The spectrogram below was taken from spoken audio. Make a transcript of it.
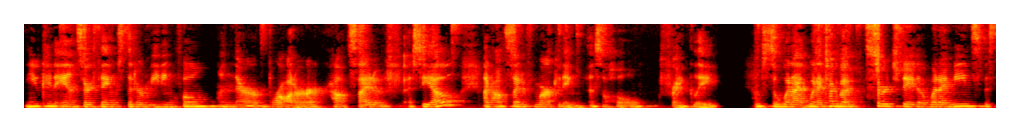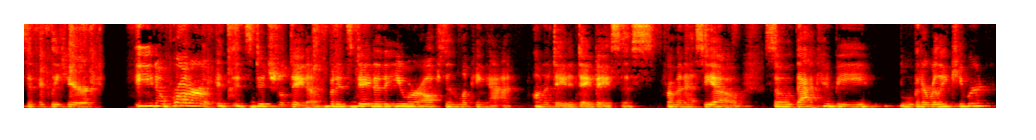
you can answer things that are meaningful and they're broader outside of SEO and outside of marketing as a whole, frankly. So when I when I talk about search data, what I mean specifically here you know, broader, it's, it's digital data, but it's data that you are often looking at on a day to day basis from an SEO. So that can be literally keyword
